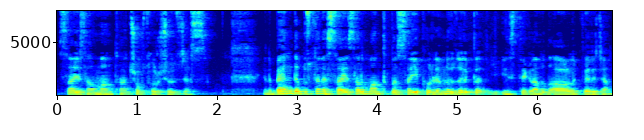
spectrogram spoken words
Sayısal mantığa çok soru çözeceğiz. Yani ben de bu sene sayısal mantıkla sayı problemine özellikle Instagram'da da ağırlık vereceğim.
